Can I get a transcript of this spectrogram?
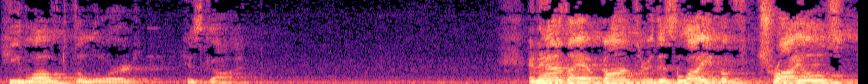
he loved the Lord his God. And as I have gone through this life of trials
